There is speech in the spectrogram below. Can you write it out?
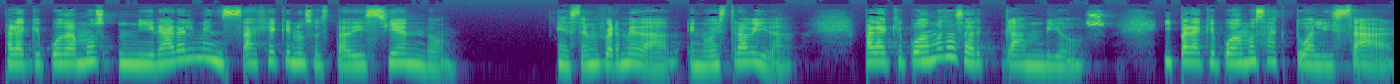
para que podamos mirar el mensaje que nos está diciendo esa enfermedad en nuestra vida, para que podamos hacer cambios y para que podamos actualizar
